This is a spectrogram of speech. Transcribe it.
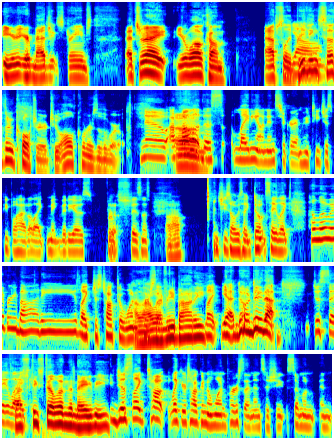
your, your magic streams. That's right. You're welcome. Absolutely. Breathing Y'all. Southern culture to all corners of the world. No, I follow Um, this lady on Instagram who teaches people how to like make videos for Yes. business. Uh-huh. And she's always like, don't say like, hello, everybody. Like, just talk to one person. everybody. Like, yeah, don't do that. Just say like, she's still in the Navy. just like talk like you're talking to one person. And so she, someone, and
